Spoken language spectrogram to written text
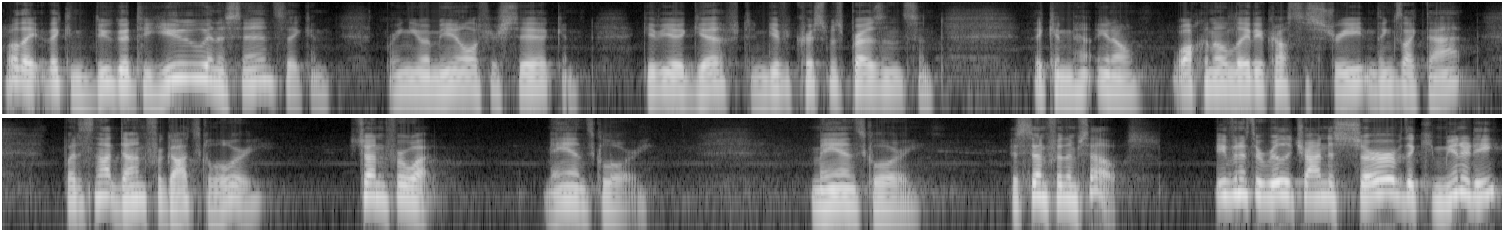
Well, they, they can do good to you in a sense. They can bring you a meal if you're sick and give you a gift and give you Christmas presents. And they can, you know, walk an old lady across the street and things like that. But it's not done for God's glory. It's done for what? Man's glory. Man's glory. It's done for themselves. Even if they're really trying to serve the community,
